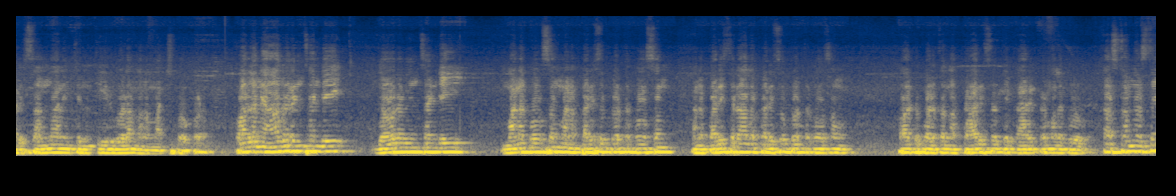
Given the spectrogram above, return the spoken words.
మరి సన్మానించిన తీరు కూడా మనం మర్చిపోకూడదు. వాళ్ళని ఆదరించండి గౌరవించండి. మన కోసం మన పరిశుభ్రత కోసం మన పరిసరాల పరిశుభ్రత కోసం పాటుపడుతున్న పారిశుద్ధ్య కార్యక్రమాలకు కష్టం వస్తే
